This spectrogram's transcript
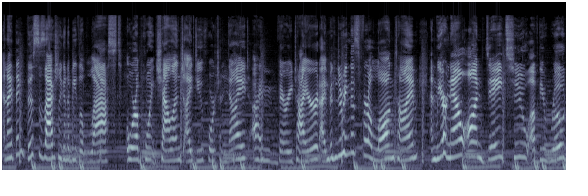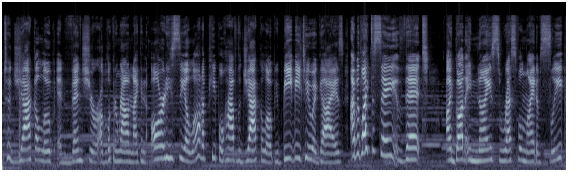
And I think this is actually going to be the last Aura Point challenge I do for tonight. I'm very tired. I've been doing this for a long time. And we are now on day two of the Road to Jackalope adventure. I'm looking around and I can already see a lot of people have the Jackalope. You beat me to it, guys. I would like to say that I got a nice restful night of sleep.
